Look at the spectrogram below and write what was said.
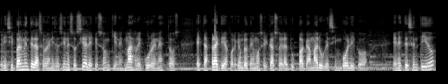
Principalmente las organizaciones sociales, que son quienes más recurren a estos, estas prácticas, por ejemplo tenemos el caso de la Tupac Amaru, que es simbólico en este sentido,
